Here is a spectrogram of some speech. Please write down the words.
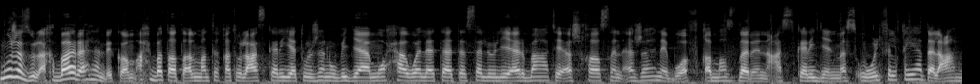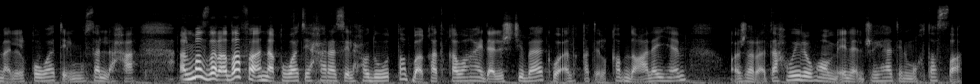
موجز الأخبار أهلا بكم. أحبطت المنطقة العسكرية الجنوبية محاولة تسلل أربعة أشخاص أجانب وفق مصدر عسكري مسؤول في القيادة العامة للقوات المسلحة. المصدر أضاف أن قوات حرس الحدود طبقت قواعد الاشتباك وألقت القبض عليهم وجرى تحويلهم إلى الجهات المختصة.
